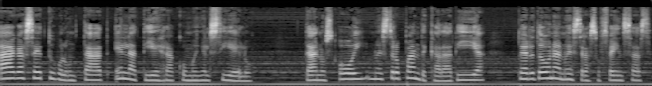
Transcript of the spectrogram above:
hágase tu voluntad en la tierra como en el cielo. Danos hoy nuestro pan de cada día, perdona nuestras ofensas,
